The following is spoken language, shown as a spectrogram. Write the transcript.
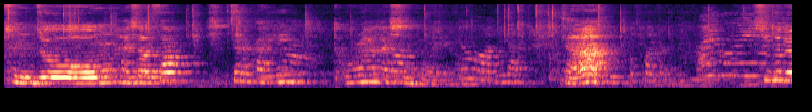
순종하셔서 십자가에 돌아가신 거예요. 자, 친구들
